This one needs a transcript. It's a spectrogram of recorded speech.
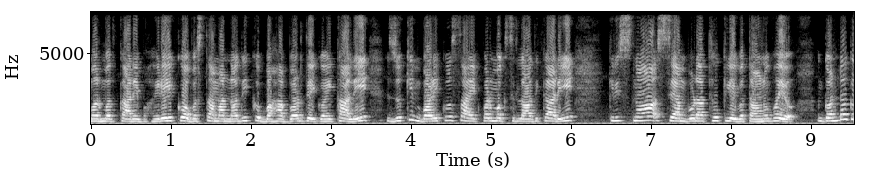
मर्मत कार्य भइरहेको अवस्थामा नदीको बहाव बढ्दै गएकाले जोखिम बढेको सहायक प्रमुख जिल्लाधिकारी कृष्ण श्याम बुढाथोकले बताउनुभयो गण्डक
